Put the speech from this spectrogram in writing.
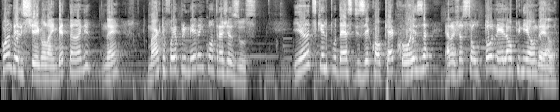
Quando eles chegam lá em Betânia, né? Marta foi a primeira a encontrar Jesus. E antes que ele pudesse dizer qualquer coisa, ela já soltou nele a opinião dela.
